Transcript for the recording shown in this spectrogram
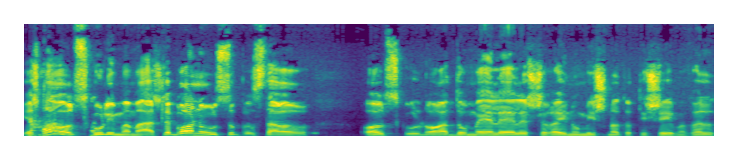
יש את האולד סקולים ממש, לברון הוא סופרסטאר אולד סקול, נורא דומה לאלה שראינו משנות התשעים, אבל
